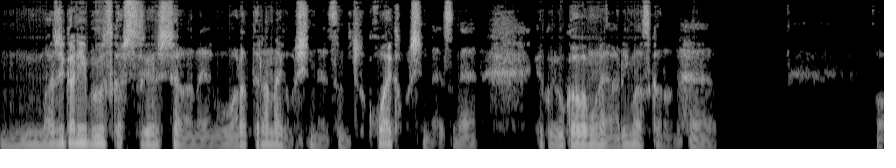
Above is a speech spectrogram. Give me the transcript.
うん間近にブースが出現したらね、もう笑ってらんないかもしれないですね。ちょっと怖いかもしれないですね。結構横幅もね、ありますからね。あ、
